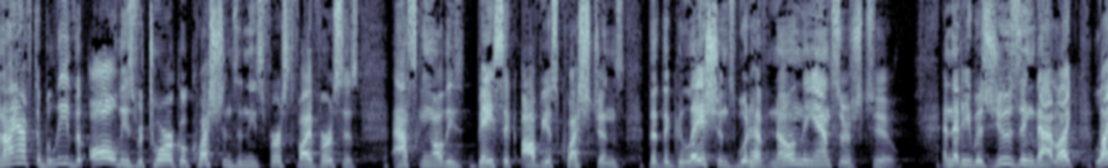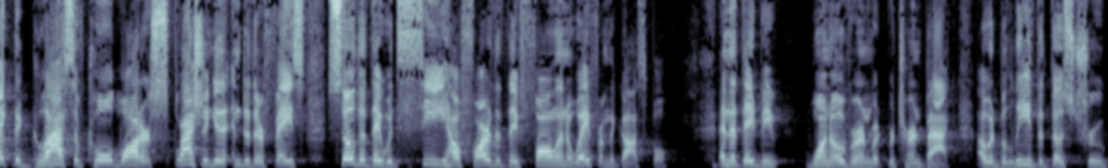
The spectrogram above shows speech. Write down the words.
and I have to believe that all these rhetorical questions in these first five verses, asking all these basic, obvious questions that the Galatians would have known the answers to, and that he was using that like, like the glass of cold water, splashing it into their face so that they would see how far that they've fallen away from the gospel, and that they'd be won over and re- returned back. I would believe that those true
